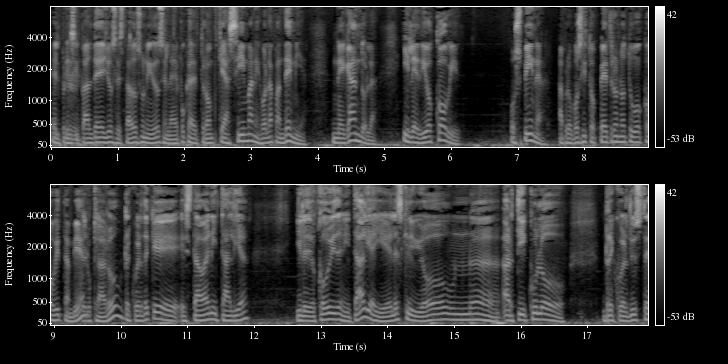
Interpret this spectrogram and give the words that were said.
el principal de ellos, Estados Unidos, en la época de Trump, que así manejó la pandemia, negándola, y le dio COVID. Ospina, a propósito, Petro no tuvo COVID también. Pero claro, recuerde que estaba en Italia y le dio COVID en Italia y él escribió un ah, artículo, recuerde usted,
